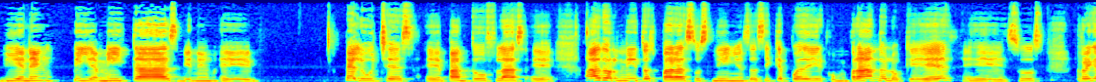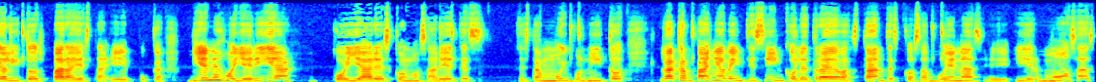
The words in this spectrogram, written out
Vienen pijamitas, vienen... Eh, peluches, eh, pantuflas, eh, adornitos para sus niños. Así que puede ir comprando lo que es eh, sus regalitos para esta época. Viene joyería, collares con los aretes. Están muy bonitos. La campaña 25 le trae bastantes cosas buenas y hermosas.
